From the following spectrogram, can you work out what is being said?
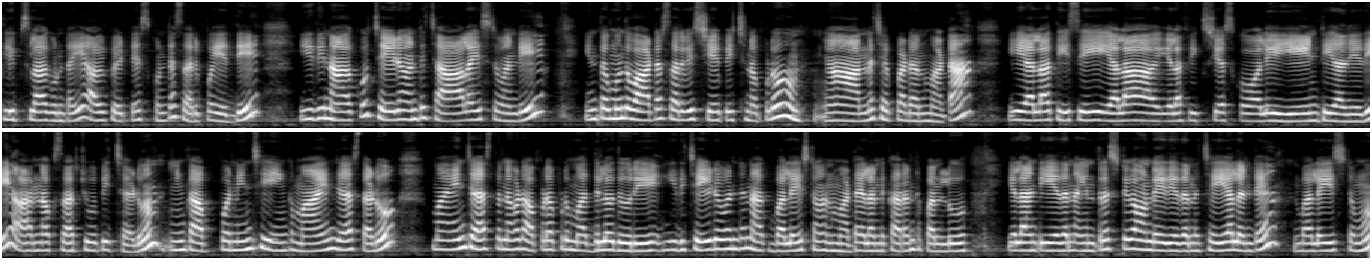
క్లిప్స్ లాగా ఉంటాయి. అవి పెట్టేసుకుంటే సరిపోయేది. ఇది నాకు చేయడం అంటే చాలా ఇష్టం అండి. ఇంతకుముందు వాటర్ సర్వీస్ చేయించినప్పుడు అన్న చెప్పాడు అనమాట ఎలా తీసి ఎలా ఎలా ఫిక్స్ చేసుకోవాలి ఏంటి? అనేది అన్న ఒకసారి చూపించాడు. ఇంకా అప్పటి నుంచి ఇంకా మా ఆయన చేస్తాడు. మా ఆయన చేస్తున్నా కూడా అప్పుడప్పుడు మధ్యలో దూరి. ఇది చేయడం అంటే నాకు భలే ఇష్టం అనమాట. ఇలాంటి కరెంట్ పనులు ఇలాంటి ఏదైనా ఇంట్రెస్ట్గా ఉండేది ఏదైనా చేయాలంటే భలే ఇష్టము.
